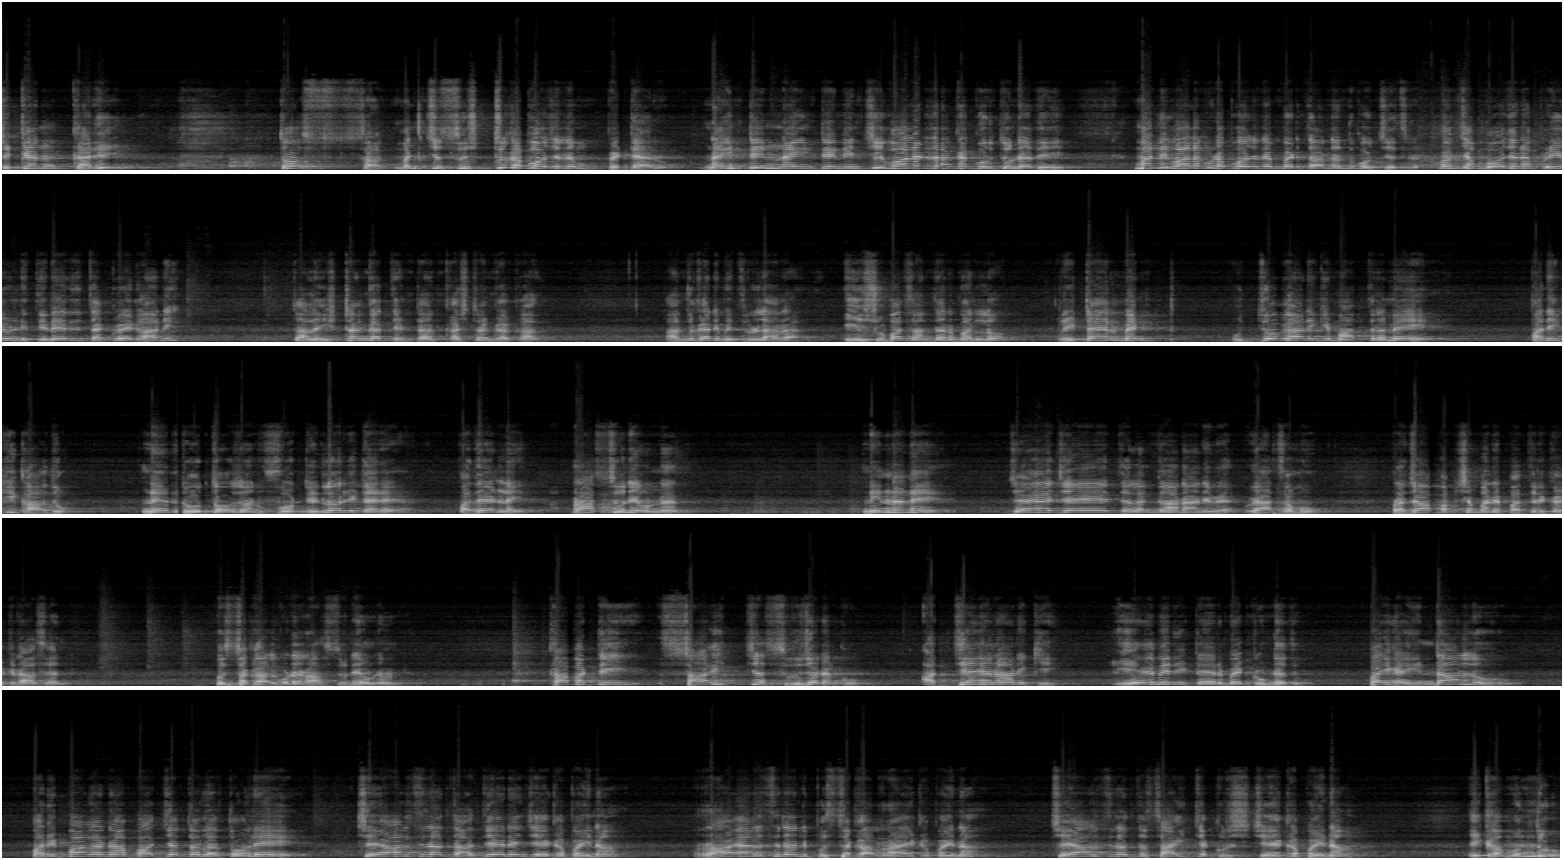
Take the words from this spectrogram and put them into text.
చికెన్ కర్రీతో స- మంచి సుష్టుగా భోజనం పెట్టారు. నైన్టీన్ నైన్టీ నుంచి వాళ్ళ దాకా గుర్తున్నది మళ్ళీ వాళ్ళకు కూడా భోజనం పెడతానందుకు వచ్చేసాడు కొంచెం భోజన ప్రియుణ్ణి తినేది తక్కువే కానీ చాలా ఇష్టంగా తింటాను. కష్టంగా కాదు. అందుకని మిత్రులారా ఈ శుభ సందర్భంలో రిటైర్మెంట్ ఉద్యోగానికి మాత్రమే పనికి కాదు. నేను టూ థౌజండ్ ఫోర్టీన్లో రిటైర్ అయ్యా. పదేళ్ళయింది. రాస్తూనే ఉన్నాను. నిన్ననే జయ జయ తెలంగాణ అనే వ్యాసము ప్రజాపక్షం అనే పత్రికకి రాశాను. పుస్తకాలు కూడా రాస్తూనే ఉన్నాను. కాబట్టి సాహిత్య సృజనకు అధ్యయనానికి ఏమి రిటైర్మెంట్ ఉండదు. పైగా ఇన్నాళ్ళు పరిపాలనా బాధ్యతలతోనే చేయాల్సినంత అధ్యయనం చేయకపోయినా రాయాల్సినన్ని పుస్తకాలు రాయకపోయినా చేయాల్సినంత సాహిత్య కృషి చేయకపోయినా ఇక ముందు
